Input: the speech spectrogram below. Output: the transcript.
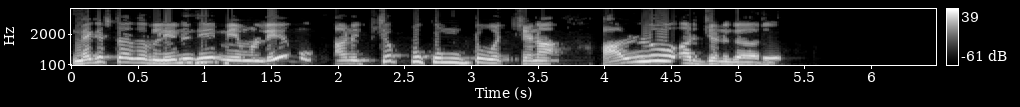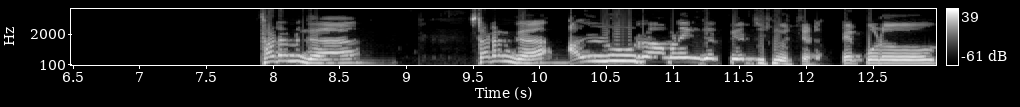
మెగాస్టార్ గారు లేనిదే మేము లేము అని చెప్పుకుంటూ వచ్చిన అల్లు అర్జున్ గారు. సడన్గా సడన్గా అల్లు రామలయ్య గారి పేరు చూసి వచ్చాడు. ఎప్పుడు?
